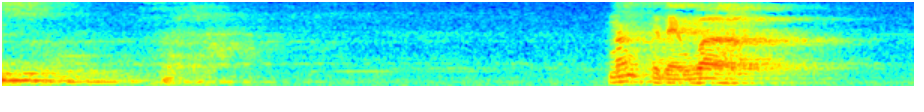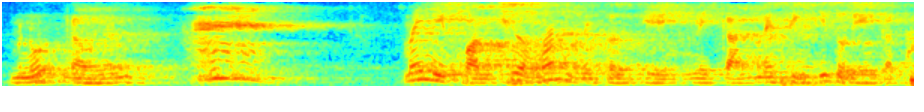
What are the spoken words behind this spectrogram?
一无所有。那แสดงว่า มนุษย์เรานั้น ไม่มีความเชื่อมั่นในตนเองในการในสิ่งที่ตนเองกระท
